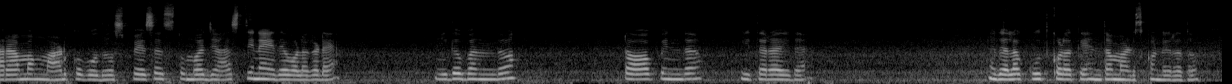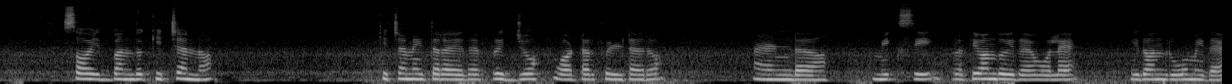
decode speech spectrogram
ಆರಾಮಾಗಿ ಮಾಡ್ಕೋಬೋದು. ಸ್ಪೇಸಸ್ ತುಂಬ ಜಾಸ್ತಿನೇ ಇದೆ ಒಳಗಡೆ. ಇದು ಬಂದು ಟಾಪಿಂದ ಈ ಥರ ಇದೆ. ಇದೆಲ್ಲ ಕೂತ್ಕೊಳ್ಳೋಕ್ಕೆ ಅಂತ ಮಾಡಿಸ್ಕೊಂಡಿರೋದು. ಸೊ ಇದು ಬಂದು ಕಿಚನ್ನು ಕಿಚನ್ ಈ ಥರ ಇದೆ. Fridge water filter and mixie ಪ್ರತಿಯೊಂದು ಇದೆ, ಒಲೆ, ಇದೊಂದು ರೂಮ್ ಇದೆ.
